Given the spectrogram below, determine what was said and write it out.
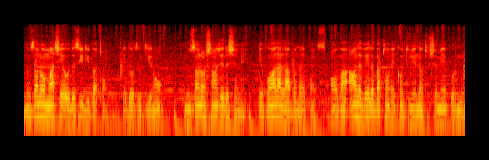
nous allons marcher au-dessus du bâton et d'autres diront, nous allons changer de chemin. Et voilà la bonne réponse. On va enlever le bâton et continuer notre chemin pour nous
